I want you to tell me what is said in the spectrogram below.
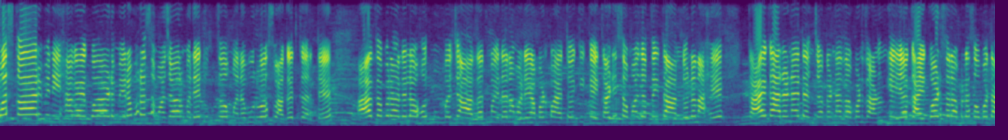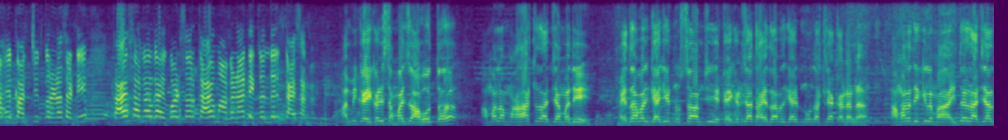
नमस्कार मी नेहा गायकवाड. मेरा भरा तुमचं मनपूर्वक स्वागत करते. आज आपण आलेलो आहोत मुंबईच्या आझाद मैदानामध्ये. आपण पाहतोय की कैकाडी समाजाचं इथं आंदोलन आहे. काय कारण आहे त्यांच्याकडनं आज आपण जाणून घेऊया. गायकवाड सर आपल्यासोबत आहेत बातचीत करण्यासाठी. काय सांगाल गायकवाड सर? काय मागणं आहेत? एकंदरीत काय सांगाल? आम्ही कैकाडी समाज आहोत. आम्हाला महाराष्ट्र राज्यामध्ये हैदराबाद गॅजेटनुसार आमची कैकाडी जात हैदराबाद गॅजेट नोंद असल्या कारणानं आम्हाला देखील मा इतर राज्यात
